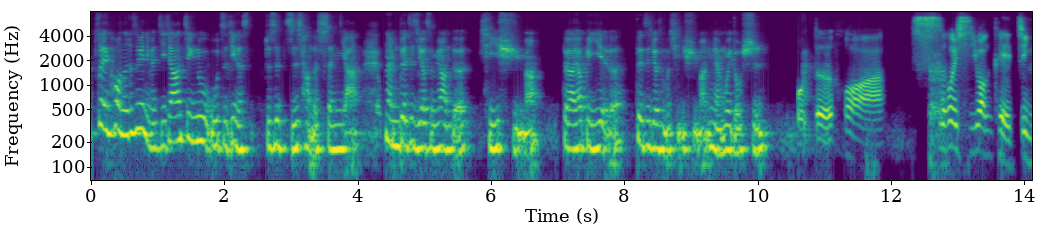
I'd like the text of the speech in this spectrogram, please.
最后呢，就是因为你们即将要进入无止境的，就是职场的生涯，那你们对自己有什么样的期许吗？对啊，要毕业了，对自己有什么期许吗？你们两位都是。我的话。是会希望可以进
